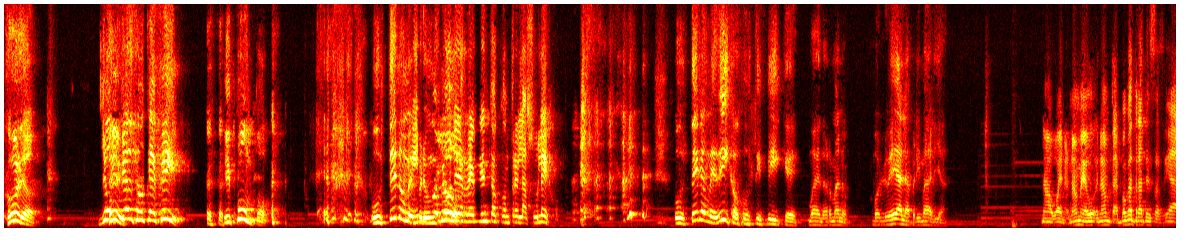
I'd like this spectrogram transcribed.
juro. Yo Sí. pienso que sí, y punto. Usted no me preguntó. Yo le reviento contra el azulejo. Usted no me dijo justifique. Bueno, hermano, volvé a la primaria. No, bueno, no me, no, tampoco trates así a,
